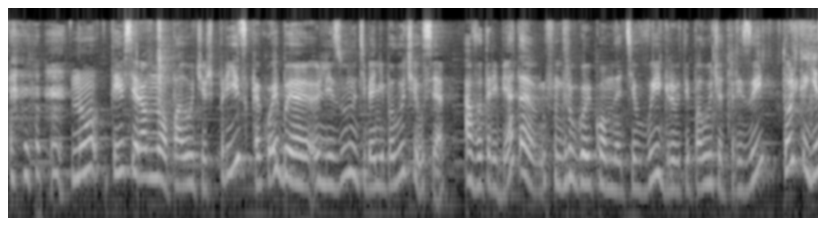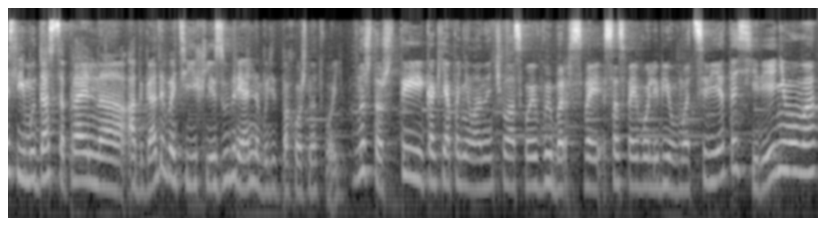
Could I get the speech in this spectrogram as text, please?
Ну, ты все равно получишь приз, какой бы лизун у тебя не получился. А вот ребята в другой комнате выиграют и получат призы, только если им удастся правильно отгадывать, и их лизун реально будет похож на твой. Ну что ж, ты, как я поняла, начала свой выбор со своего любимого цвета, сиреневого.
